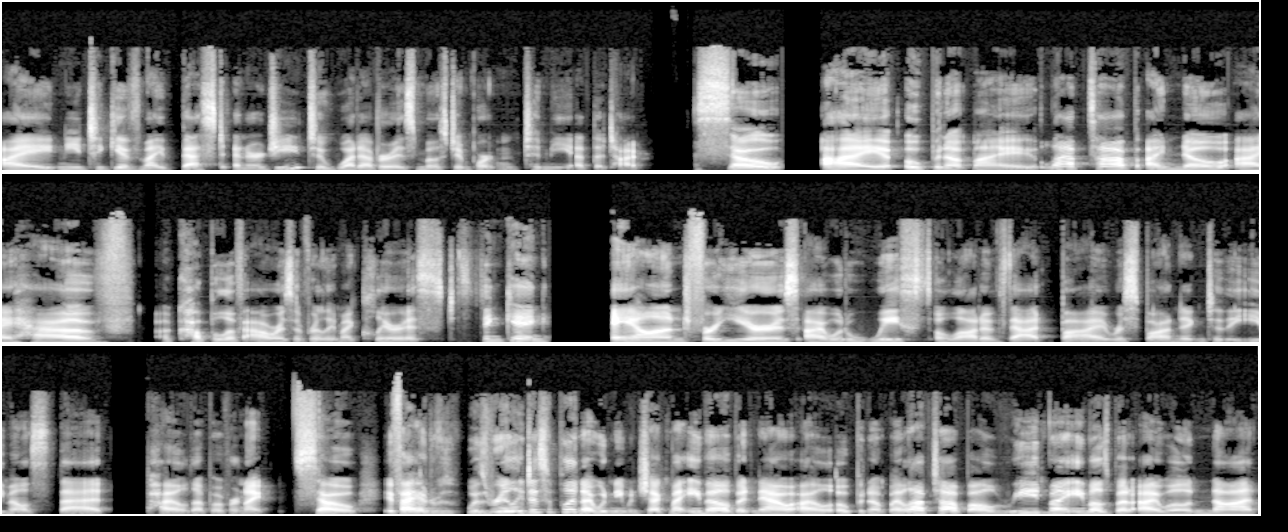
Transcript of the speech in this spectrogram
I need to give my best energy to whatever is most important to me at the time. So I open up my laptop. I know I have a couple of hours of really my clearest thinking. And for years, I would waste a lot of that by responding to the emails that piled up overnight. So if I had was really disciplined, I wouldn't even check my email. But now I'll open up my laptop, I'll read my emails, but I will not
